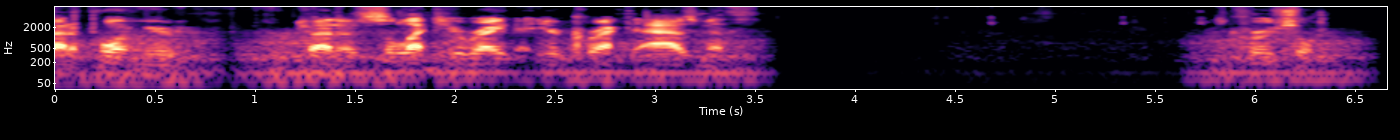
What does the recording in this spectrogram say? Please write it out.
Try to point your try to select your right, your correct azimuth. It's crucial.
